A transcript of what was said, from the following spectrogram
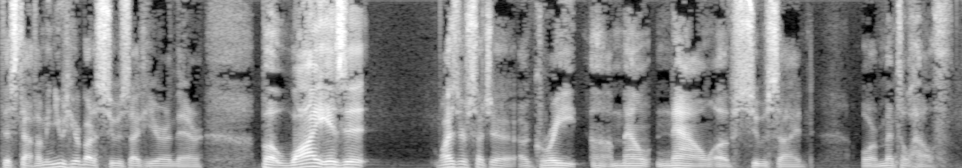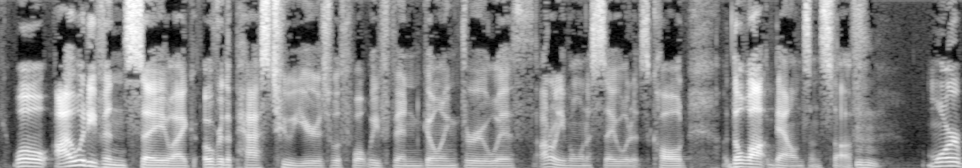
this stuff. I mean, you'd hear about a suicide here and there, but why is it? Why is there such a, a great uh, amount now of suicide or mental health? Well, I would even say, like, over the past two years, with what we've been going through with, I don't even want to say what it's called, the lockdowns and stuff. More,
